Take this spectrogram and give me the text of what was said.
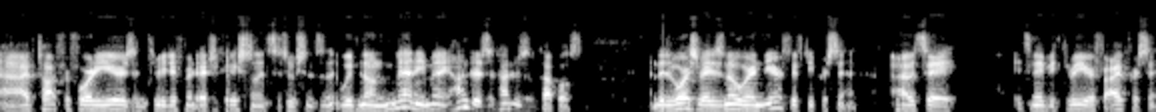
uh, I've taught for 40 years in three different educational institutions. We've known many, many hundreds and hundreds of couples. And the divorce rate is nowhere near 50%. I would say it's maybe three or 5%.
